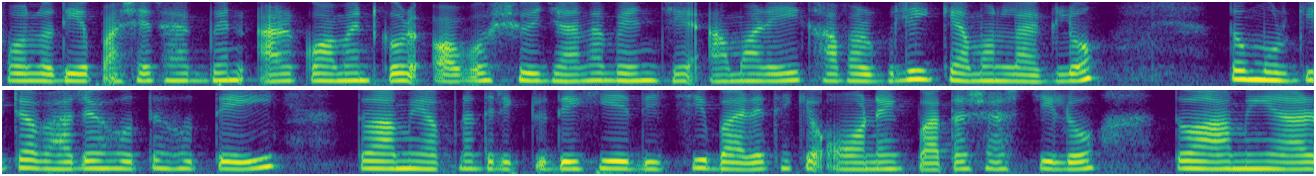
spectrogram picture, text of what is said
ফলো দিয়ে পাশে থাকবেন আর কমেন্ট করে অবশ্যই জানাবেন যে আমার এই খাবারগুলি কেমন লাগল। তো মুরগিটা ভাজা হতে হতেই তো আমি আপনাদের একটু দেখিয়ে দিচ্ছি, বাইরে থেকে অনেক বাতাস আসছিল। তো আমি আর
